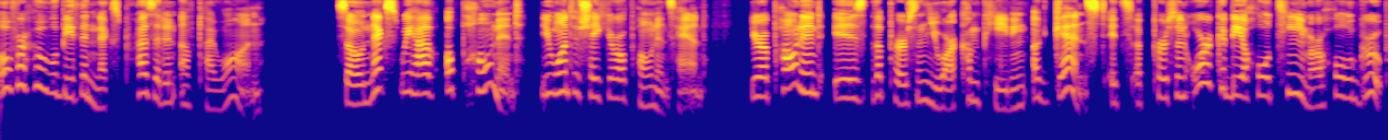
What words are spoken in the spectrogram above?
over who will be the next president of Taiwan. So, next we have opponent. You want to shake your opponent's hand. Your opponent is the person you are competing against. It's a person, or it could be a whole team or a whole group.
